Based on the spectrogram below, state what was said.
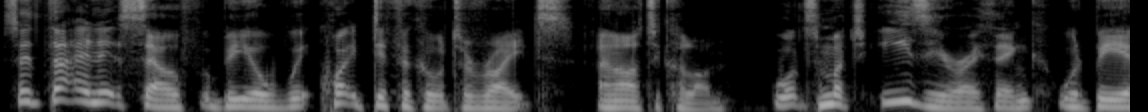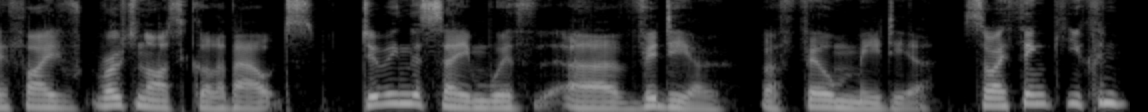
So that in itself would be a quite difficult to write an article on. What's much easier, I think, would be if I wrote an article about doing the same with uh, video or film media. So I think you can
